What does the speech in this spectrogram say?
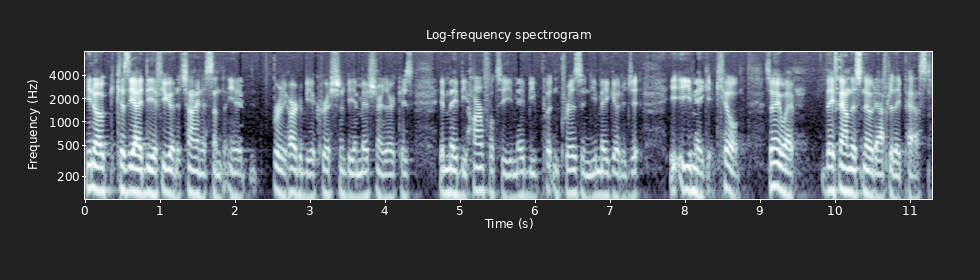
You know, because the idea if you go to China, something, you know, it's really hard to be a Christian, be a missionary there because it may be harmful to you. You may be put in prison. You may go to jail. You may get killed. So anyway, they found this note after they passed.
